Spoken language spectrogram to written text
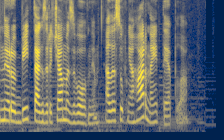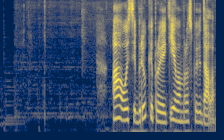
Не робіть так з речами з вовни, але сукня гарна і тепла. А ось і брюки, про які я вам розповідала.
